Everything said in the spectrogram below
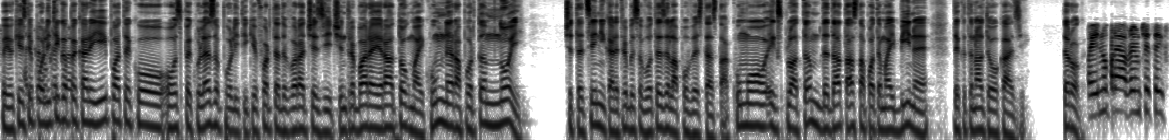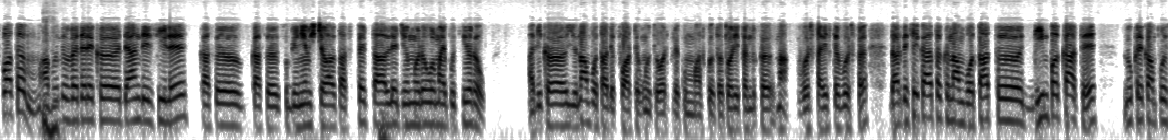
Păi e o chestie Adică nu politică cred pe care ei poate că o, o speculează politic, e foarte adevărat ce zici. Întrebarea era tocmai cum ne raportăm noi, cetățenii care trebuie să voteze la povestea asta, cum o exploatăm de data asta poate mai bine decât în alte ocazii. Te rog. Păi nu prea avem ce să exploatăm, uh-huh. având în vedere că de ani de zile, ca să, ca să subliniem și celălalt aspect, alegem răul mai puțin rău. Adică eu n-am votat de foarte multe ori, precum ascultătorii, pentru că, na, vârsta este vârstă, dar de fiecare dată când am votat, uh, din păcate, nu cred că am pus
